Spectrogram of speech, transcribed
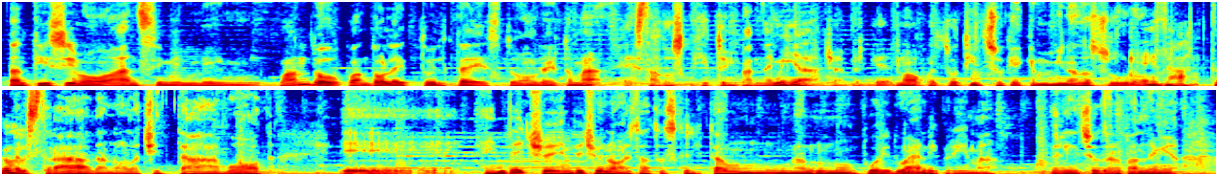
Tantissimo, anzi, mi, mi, quando, quando, ho letto il testo ho detto ma è stato scritto in pandemia, cioè perché no, questo tizio che cammina da solo esatto. per strada, no, la città vuota. E, e invece, invece, no, è stata scritta un, un anno, due, due anni prima dell'inizio della pandemia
